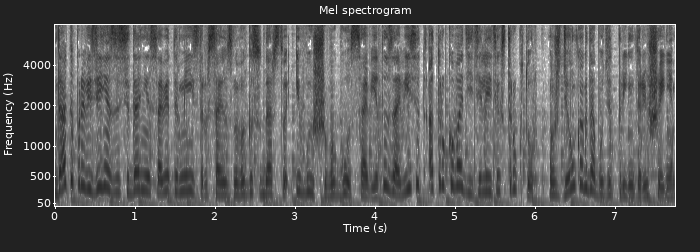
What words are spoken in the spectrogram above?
Дата проведения заседания Совета министров Союзного государства и Высшего Госсовета зависит от руководителей этих структур. Мы ждем, когда будет принято решение,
